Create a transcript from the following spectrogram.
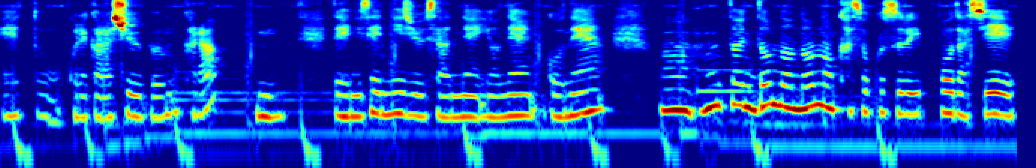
え、ー、とこれから秋分から、うん、で2023年4年5年、うん、本当にどんどんどんどん加速する一方だし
